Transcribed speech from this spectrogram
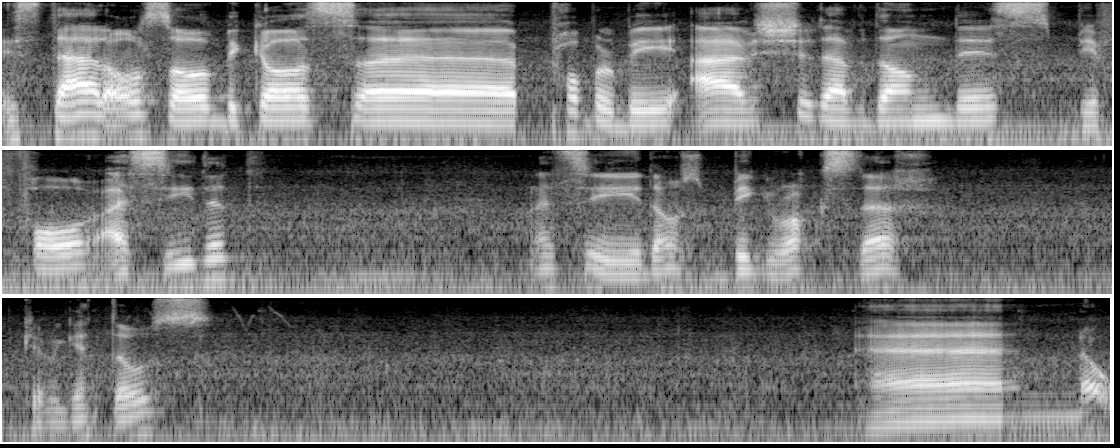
Is that also because uh, probably I should have done this before I seeded? Let's see, those big rocks there. Can we get those? And no.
